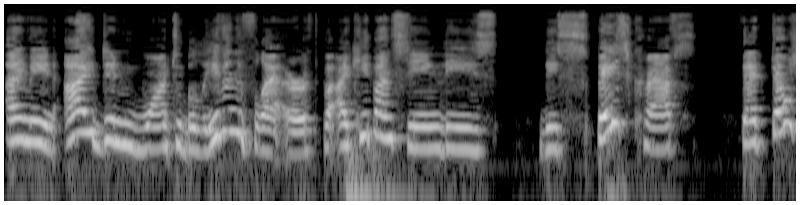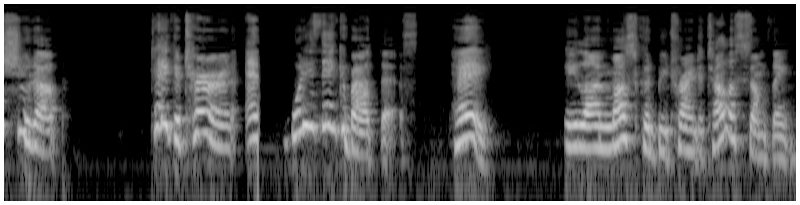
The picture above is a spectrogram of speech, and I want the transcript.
I mean, I didn't want to believe in the flat earth, but I keep on seeing these these spacecrafts that don't shoot up, take a turn, and what do you think about this? Hey, Elon Musk could be trying to tell us something.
